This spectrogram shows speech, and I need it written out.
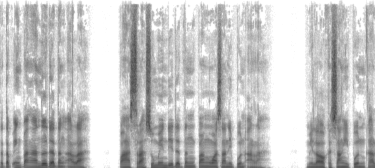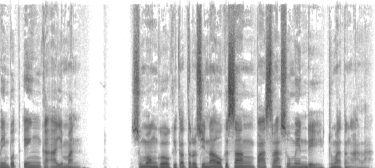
tetep ing pangandel dhateng Allah, pasrah sumende dhateng panguasanipun Allah. Mila gesangipun kalimput ing kaayeman. Sumangga kita terus sinau gesang pasrah sumende dumateng Allah.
